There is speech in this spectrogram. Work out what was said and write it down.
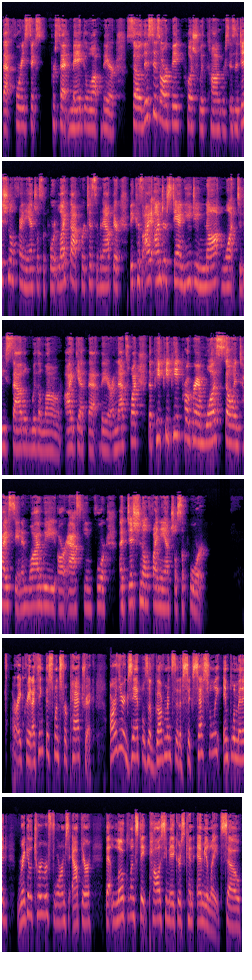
that 46 percent may go up there. So this is our big push with Congress is additional financial support like that participant out there because I understand you do not want to be saddled with a loan. I get that there. And that's why the PPP program was so enticing and why we are asking for additional financial support. All right, great. I think this one's for Patrick. Are there examples of governments that have successfully implemented regulatory reforms out there that local and state policymakers can emulate? So,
